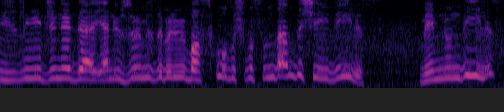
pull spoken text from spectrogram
izleyici ne der. Yani üzerimizde böyle bir baskı oluşmasından da şey değiliz. Memnun değiliz.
